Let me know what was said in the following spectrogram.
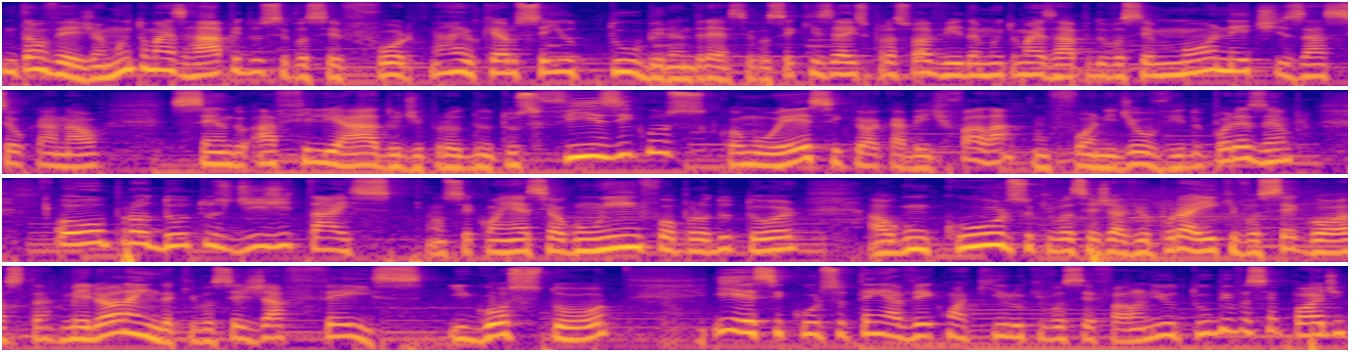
Então veja, muito mais rápido se você for, ah, eu quero ser youtuber, André, se você quiser isso para sua vida, é muito mais rápido você monetizar seu canal sendo afiliado de produtos físicos, como esse que eu acabei de falar, um fone de ouvido, por exemplo, ou produtos digitais. Então você conhece algum infoprodutor, algum curso que você já viu por aí que você você gosta, melhor ainda, que você já fez e gostou, e esse curso tem a ver com aquilo que você fala no YouTube, você pode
